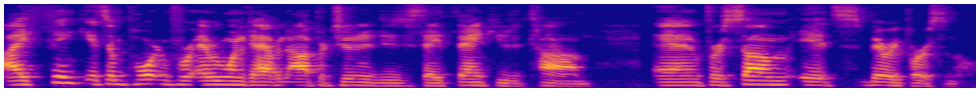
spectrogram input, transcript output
I think it's important for everyone to have an opportunity to say thank you to Tom. And for some, it's very personal.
